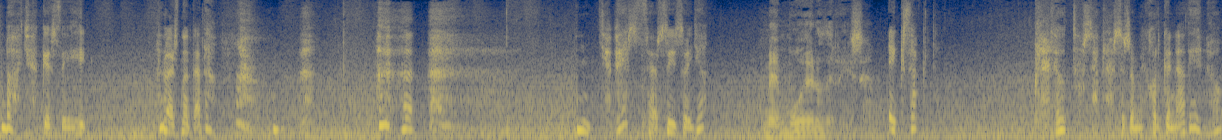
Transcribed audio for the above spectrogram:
Vaya que sí. ¿Lo has notado? Ya ves, así soy yo. Me muero de risa. Exacto. Claro, tú sabrás eso mejor que nadie, ¿no?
